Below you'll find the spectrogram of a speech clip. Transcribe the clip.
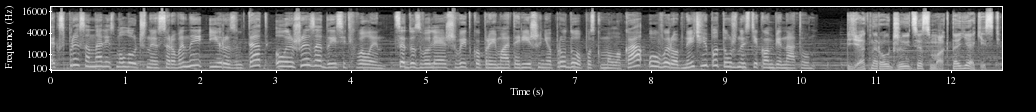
експрес-аналіз молочної сировини і результат лише за 10 хвилин. Це дозволяє швидко приймати рішення про допуск молока у виробничій потужності комбінату. Як народжується смак та якість?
